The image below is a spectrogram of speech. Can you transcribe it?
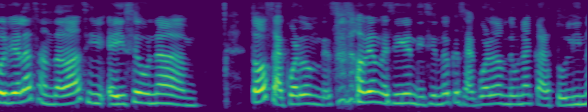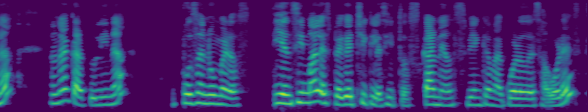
Volví a las andadas y, e hice una... Todos se acuerdan de eso, todavía me siguen diciendo que se acuerdan de una cartulina, una cartulina, puse números y encima les pegué chiclecitos, canels, bien que me acuerdo de sabores,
